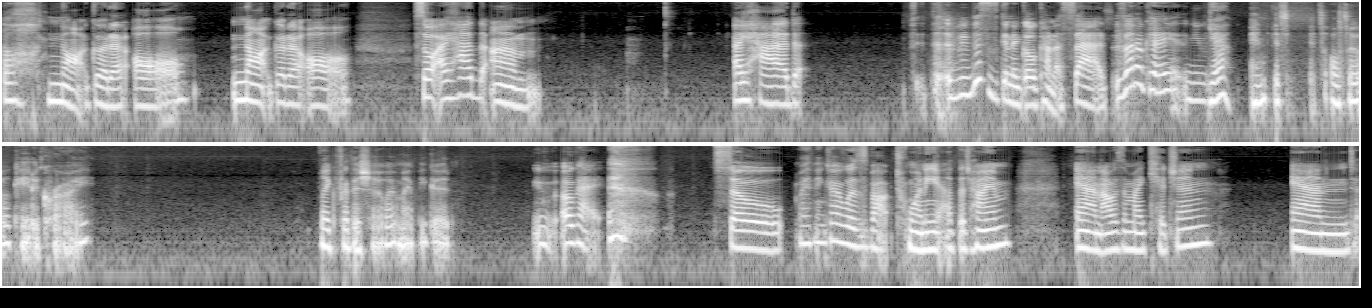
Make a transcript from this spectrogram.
ugh, not good at all. Not good at all. So I had, um, I had. Th- th- This is gonna go kind of sad. Is that okay? You, Yeah, and it's it's also okay to cry. Like for the show, it might be good. okay. so I think I was about twenty at the time, and I was in my kitchen, and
